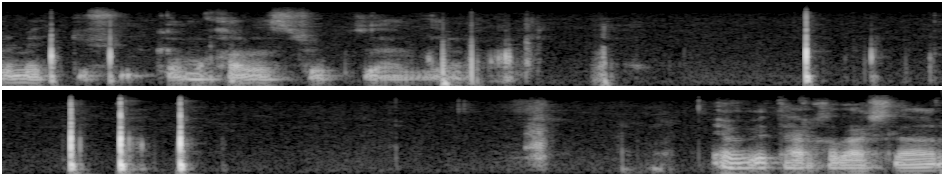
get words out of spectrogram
Ganimet düşük ama karası çok güzeldi. Evet arkadaşlar.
